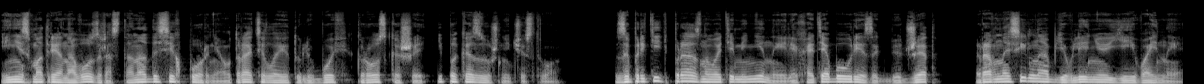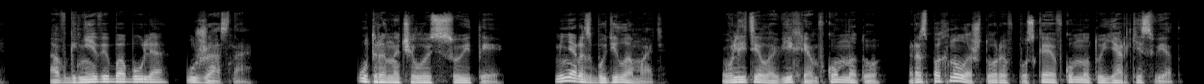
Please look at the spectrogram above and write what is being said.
И несмотря на возраст, она до сих пор не утратила эту любовь к роскоши и показушничеству. Запретить праздновать именины или хотя бы урезать бюджет равносильно объявлению ей войны. А в гневе бабуля ужасно. Утро началось с суеты. Меня разбудила мать. Влетела вихрем в комнату, распахнула шторы, впуская в комнату яркий свет.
